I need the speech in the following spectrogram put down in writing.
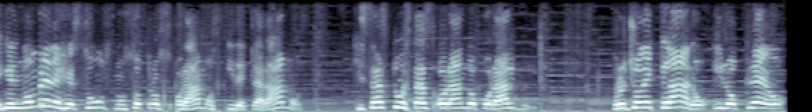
En el nombre de Jesús nosotros oramos y declaramos. Quizás tú estás orando por algo, pero yo declaro y lo creo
